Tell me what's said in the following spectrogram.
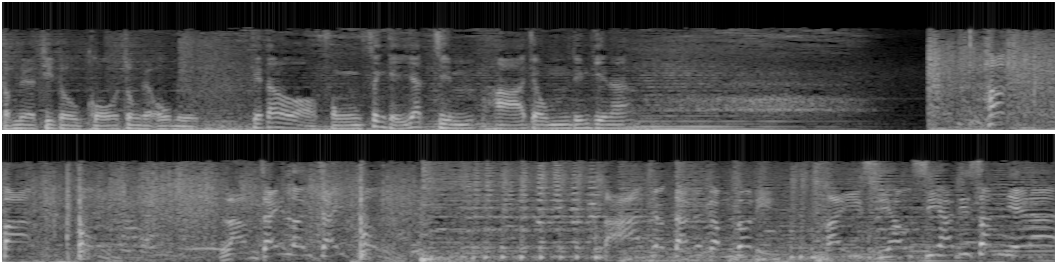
咁你就知道個中嘅奧妙。記得咯，逢星期一至五下晝五點見啦。黑白通，男仔女仔通，打雀打咗咁多年，係時候試下啲新嘢啦！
